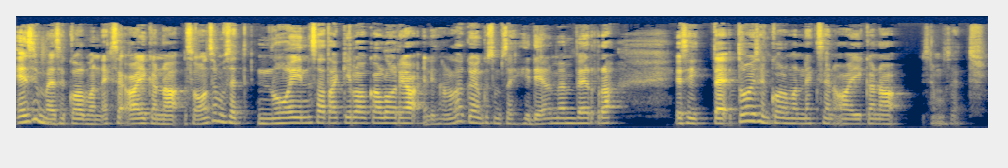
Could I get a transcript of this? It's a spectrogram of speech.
ensimmäisen kolmanneksen aikana, se on semmoiset noin 100 kilokaloria, eli sanotaanko jonkun semmoisen hedelmän verran, ja sitten toisen kolmanneksen aikana semmoiset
